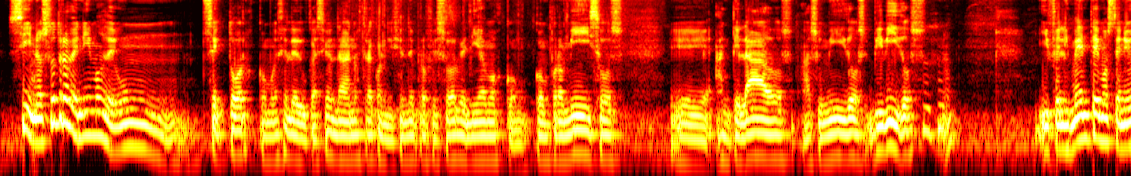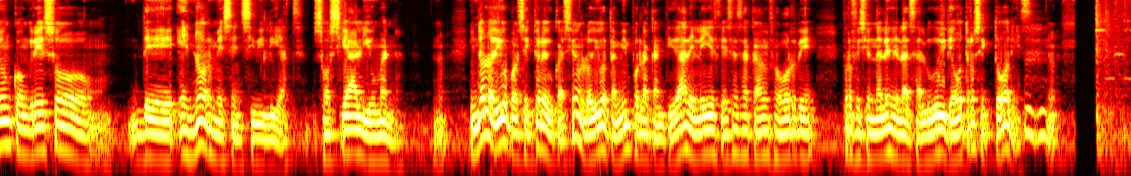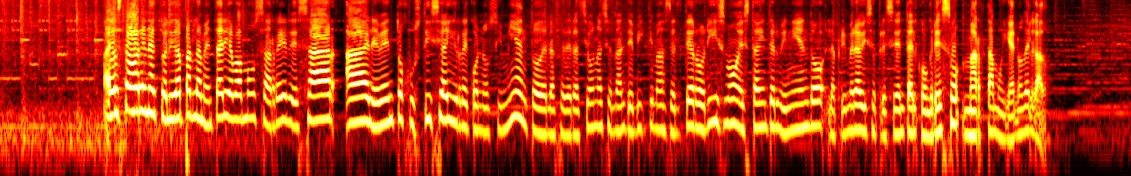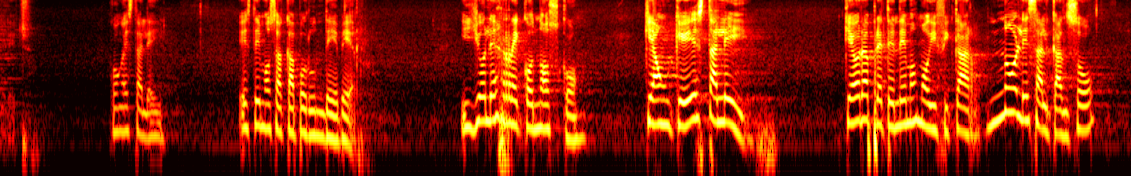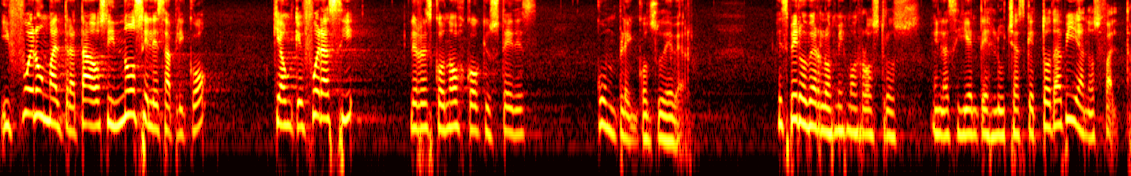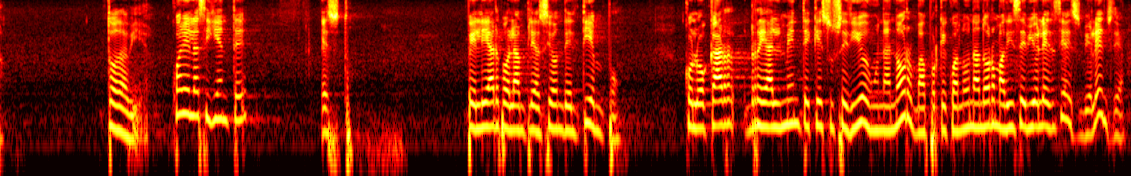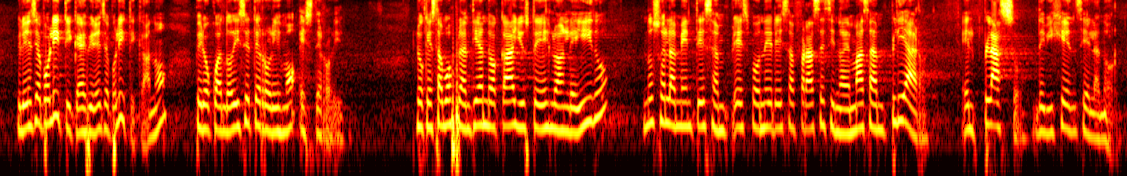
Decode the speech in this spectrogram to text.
Sí, nosotros venimos de un sector, como es la educación, dada nuestra condición de profesor, veníamos con compromisos, eh, antelados, asumidos, vividos. Y felizmente hemos tenido un Congreso de enorme sensibilidad social y humana. Y no lo digo por el sector de educación, lo digo también por la cantidad de leyes que se ha sacado en favor de profesionales de la salud y de otros sectores. A esta hora en actualidad parlamentaria vamos a regresar al evento Justicia y Reconocimiento de la Federación Nacional de Víctimas del Terrorismo. Está interviniendo la primera vicepresidenta del Congreso, Marta Moyano Delgado. Con esta ley. Estemos acá por un deber. Y yo les reconozco que aunque esta ley que ahora pretendemos modificar no les alcanzó y fueron maltratados y no se les aplicó, que aunque fuera así, les reconozco que ustedes cumplen con su deber. Espero ver los mismos rostros en las siguientes luchas que todavía nos faltan. Todavía. ¿Cuál es la siguiente? Esto. Pelear por la ampliación del tiempo. Colocar realmente qué sucedió en una norma, porque cuando una norma dice violencia, es violencia. Violencia política es violencia política, ¿no? Pero cuando dice terrorismo, es terrorismo. Lo que estamos planteando acá, y ustedes lo han leído, no solamente es, poner esa frase, sino además ampliar el plazo de vigencia de la norma,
